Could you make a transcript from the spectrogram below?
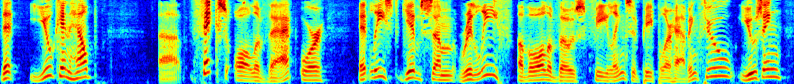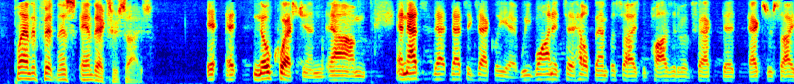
that you can help uh, fix all of that or at least give some relief of all of those feelings that people are having through using Planet Fitness and exercise. It, it, no question. Um, and that's that that's exactly it. We wanted to help emphasize the positive effect that exercise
